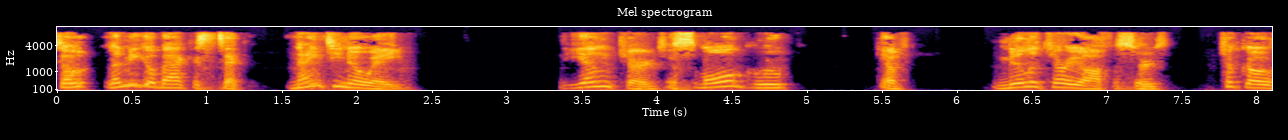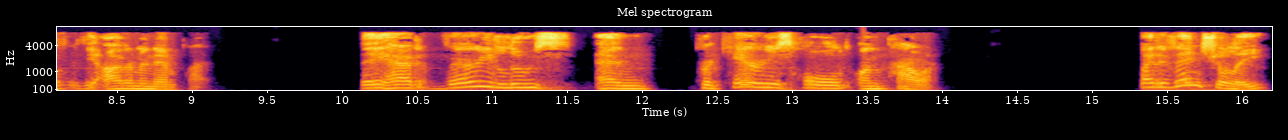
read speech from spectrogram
So let me go back a second. 1908, the Young Turks, a small group of military officers, took over the Ottoman Empire. They had a very loose and precarious hold on power. But eventually,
